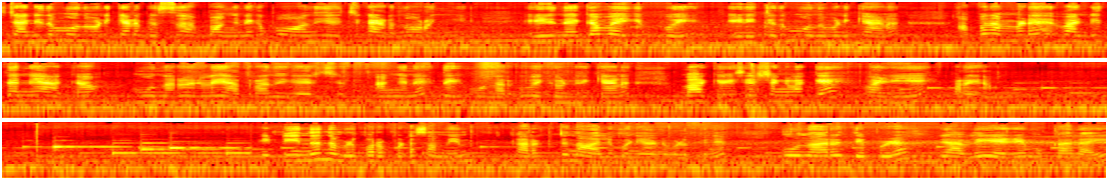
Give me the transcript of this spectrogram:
സ്റ്റാൻഡിൽ നിന്ന് മൂന്ന് മണിക്കാണ് ബസ്. അപ്പൊ അങ്ങനെയൊക്കെ പോവാന്ന് വിചാരിച്ച് കടന്നുറങ്ങി എഴുന്നേക്കാൻ വൈകി പോയി. എണീറ്റത് മൂന്ന് മണിക്കാണ്. അപ്പോൾ നമ്മുടെ വണ്ടി തന്നെ ആക്കാം. മൂന്നാർ വരെയുള്ള യാത്ര എന്ന് വിചാരിച്ചു. അങ്ങനെ മൂന്നാർക്ക് പോയിക്കൊണ്ടിരിക്കുകയാണ് ബാക്കി വിശേഷങ്ങളൊക്കെ വഴിയേ പറയാം. വീട്ടിൽ നിന്ന് നമ്മൾ പുറപ്പെട്ട സമയം കറക്റ്റ് നാല് മണിയാണ് വെളുപ്പിന്. മൂന്നാർ എത്തിയപ്പോൾ രാവിലെ ഏഴേ മുക്കാലായി.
